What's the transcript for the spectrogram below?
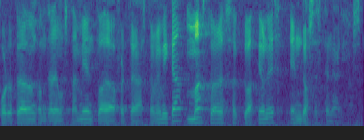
por otro lado encontraremos también toda la oferta gastronómica, más todas las actuaciones en dos escenarios.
